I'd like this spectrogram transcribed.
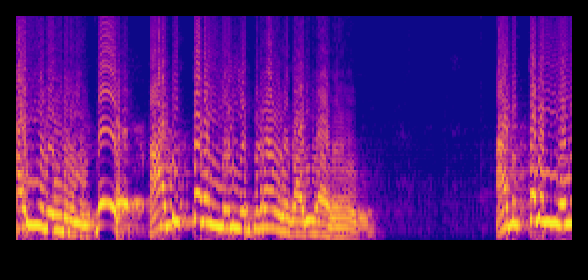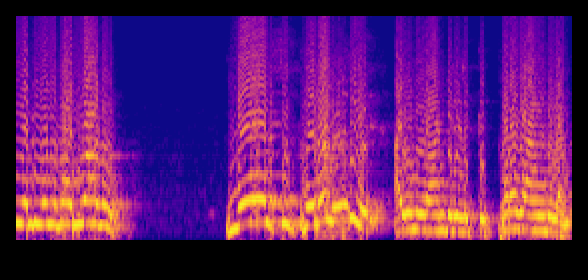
அறிவு வந்துடும் அடுத்தவன் மொழி எப்படி உனக்கு அறிவாகும்? அடுத்தவன் மொழி எப்படி உனக்கு அறிவாகும்? இயேசு பிறந்து ஐநூறு ஆண்டுகளுக்கு பிறகு ஆங்கிலம்.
